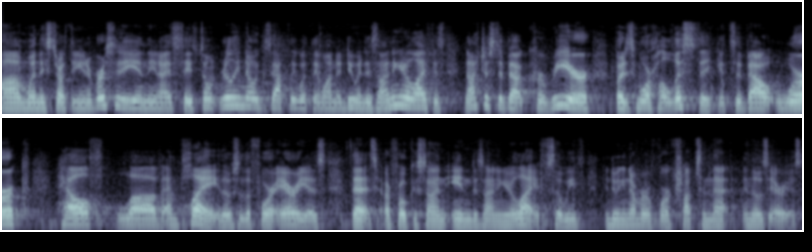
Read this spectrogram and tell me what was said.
um, when they start the university in the United States, don't really know exactly what they want to do. And designing your life is not just about career, but it's more holistic. It's about work, health, love, and play. Those are the four areas that are focused on in designing your life. So we've been doing a number of workshops in, that, in those areas.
